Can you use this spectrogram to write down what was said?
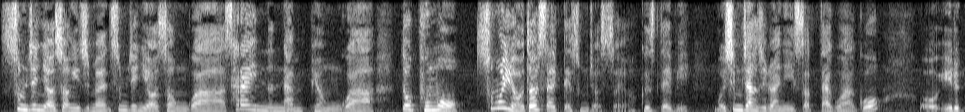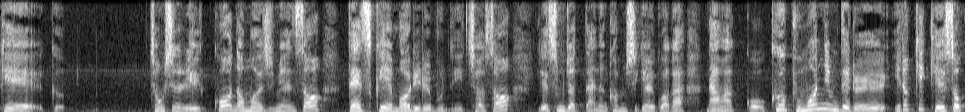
숨진 여성이지만 숨진 여성과 살아있는 남편과 또 부모 28살 때 숨졌어요. 그 스텝이 뭐 심장 질환이 있었다고 하고 어 이렇게 그 정신을 잃고 넘어지면서 데스크에 머리를 부딪혀서 이제 숨졌다는 검시 결과가 나왔고 그 부모님들을 이렇게 계속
